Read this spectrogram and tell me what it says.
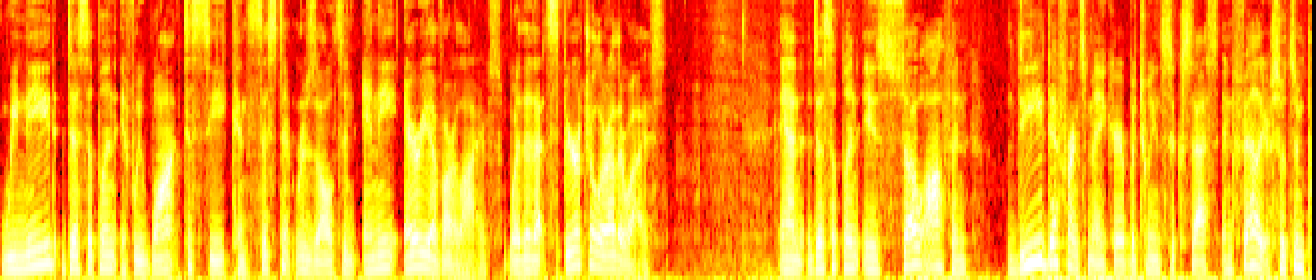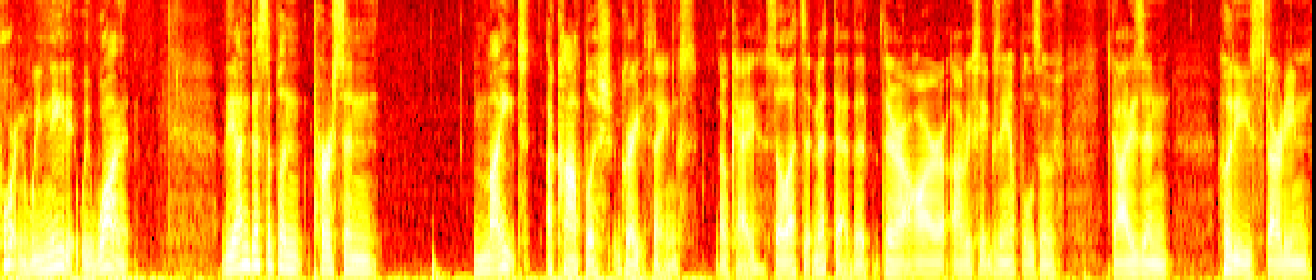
We need discipline if we want to see consistent results in any area of our lives, whether that's spiritual or otherwise. And discipline is so often the difference maker between success and failure. So it's important. We need it. We want it. The undisciplined person might accomplish great things. Okay, so let's admit that that there are obviously examples of guys in hoodies starting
